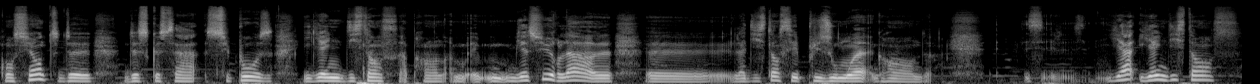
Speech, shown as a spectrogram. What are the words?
consciente de, de ce que ça suppose. Il y a une distance à prendre. Bien sûr, là, euh, euh, la distance est plus ou moins grande il y a, une distance,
